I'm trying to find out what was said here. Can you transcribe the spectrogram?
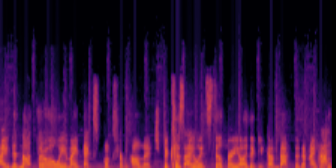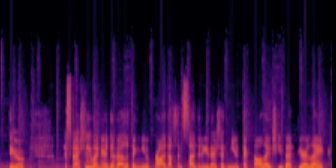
I did not throw away my textbooks from college because I would still periodically come back to them. I had to, especially when you're developing new products and suddenly there's a new technology that you're like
